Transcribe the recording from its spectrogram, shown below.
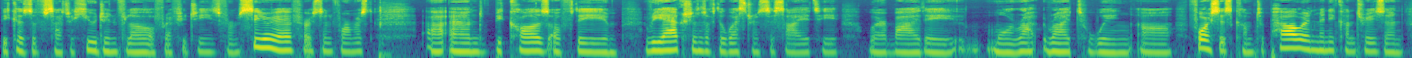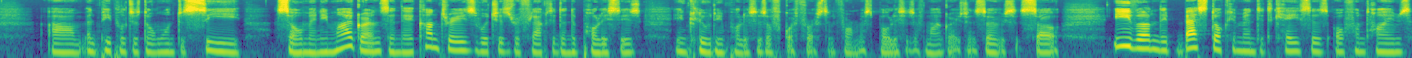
because of such a huge inflow of refugees from Syria, first and foremost, uh, and because of the reactions of the Western society, whereby the more right wing uh, forces come to power in many countries, and um, and people just don't want to see so many migrants in their countries, which is reflected in the policies, including policies, of course, first and foremost, policies of migration services. So, even the best documented cases, oftentimes,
